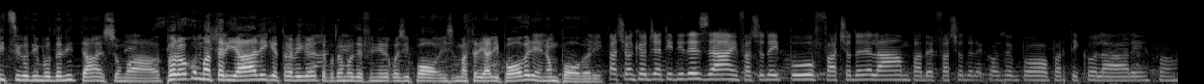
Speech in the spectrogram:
pizzico di modernità, insomma, però con materiali che tra virgolette potremmo definire quasi poveri, materiali poveri e non poveri. Faccio anche oggetti di design, faccio dei puff, faccio delle lampade, faccio delle cose un po' particolari, un po',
